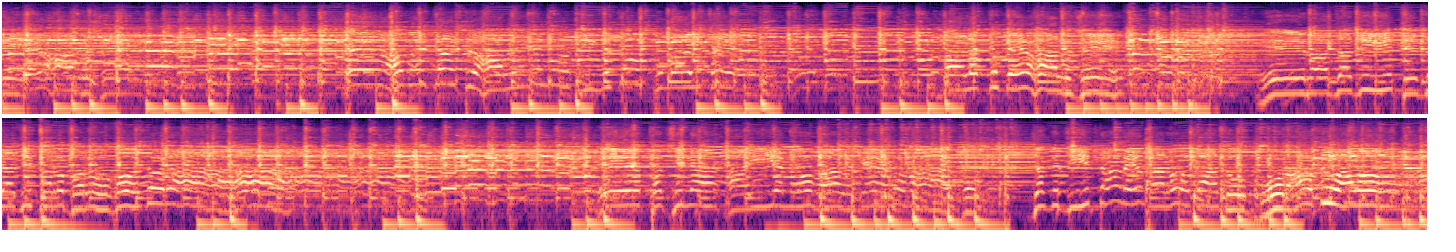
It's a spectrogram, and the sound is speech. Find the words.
હે રાજાજી તેજાજી પર ભરો ગોજરા એ પછી ના ખાઈ વાળ કે વાગ જગજી મારો દાદો, ઘોડા દુઆળો.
